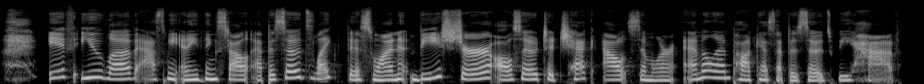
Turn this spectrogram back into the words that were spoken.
if you love Ask Me Anything style episodes like this one, be sure also to check out similar MLN podcast episodes we have.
